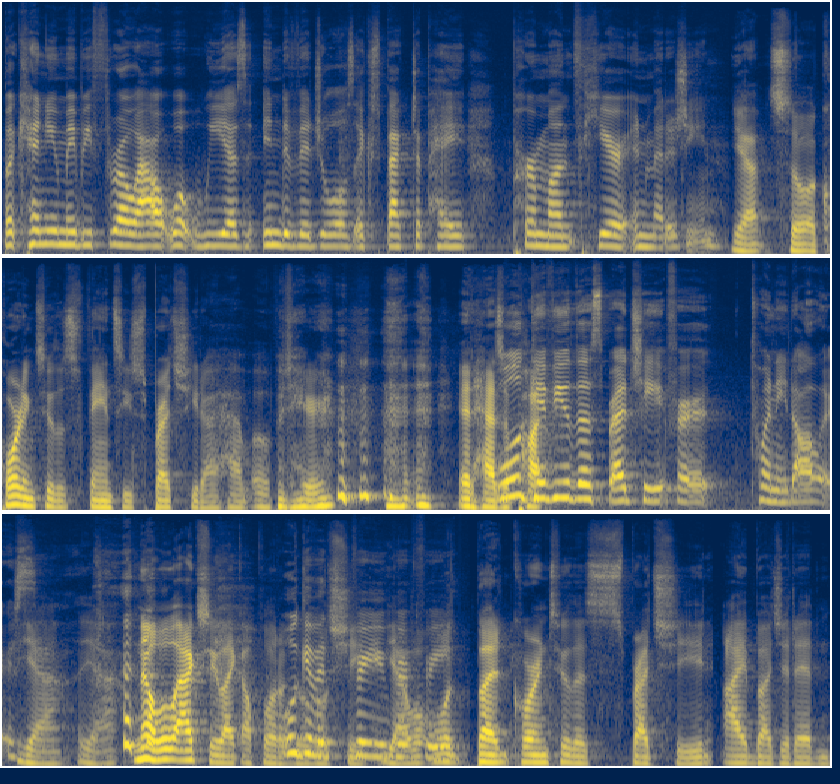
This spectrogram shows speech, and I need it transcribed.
but can you maybe throw out what we as individuals expect to pay per month here in Medellin. Yeah. So according to this fancy spreadsheet I have open here, it has. We'll po- give you the spreadsheet for twenty dollars. Yeah, yeah. No, we'll actually like upload a we'll Google give it sheet. For you yeah, for we'll, free. We'll, but according to this spreadsheet, I budgeted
